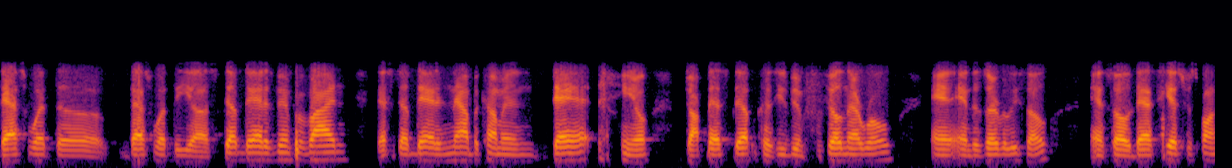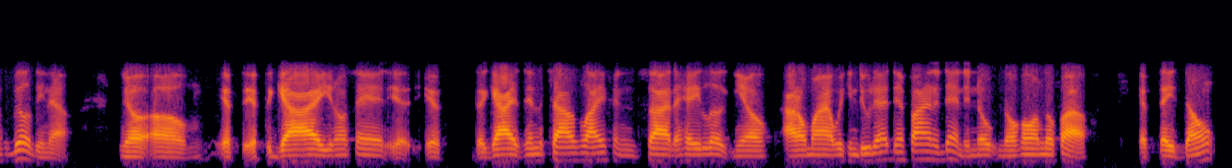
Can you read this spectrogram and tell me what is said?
That's what the that's what the uh, stepdad has been providing. That stepdad is now becoming dad. You know, drop that step because he's been fulfilling that role and, and deservedly so. And so that's his responsibility now. You know, um, if if the guy, you know what I'm saying, if, if the guy is in the child's life and decide that, hey, look, you know, I don't mind, we can do that, then fine and then, then no no harm, no foul. If they don't,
